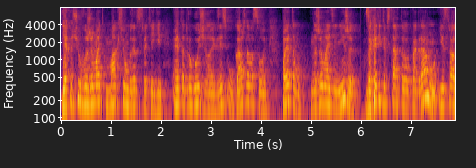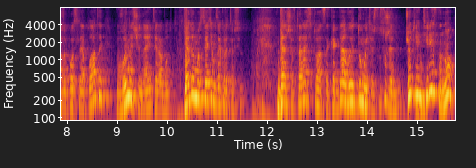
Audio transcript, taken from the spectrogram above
я хочу выжимать максимум из этой стратегии. Это другой человек, здесь у каждого свой. Поэтому нажимайте ниже, заходите в стартовую программу и сразу после оплаты вы начинаете работать. Я думаю, с этим закрыто все. Дальше, вторая ситуация, когда вы думаете, что, слушай, что-то интересно, но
